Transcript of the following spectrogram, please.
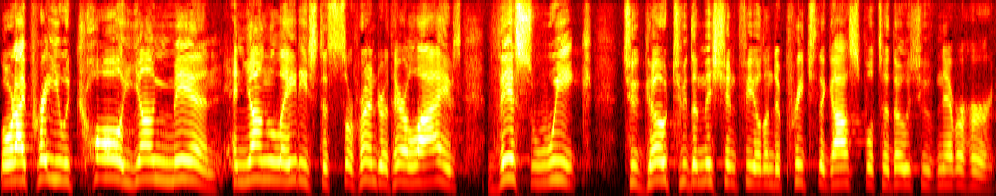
Lord, I pray you would call young men and young ladies to surrender their lives this week to go to the mission field and to preach the gospel to those who've never heard.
